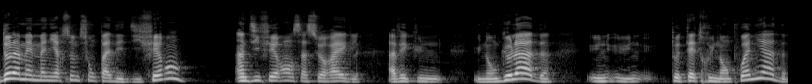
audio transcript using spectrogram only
De la même manière, ce ne sont pas des différents. Un différent, ça se règle avec une, une engueulade, une, une- peut-être une empoignade,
